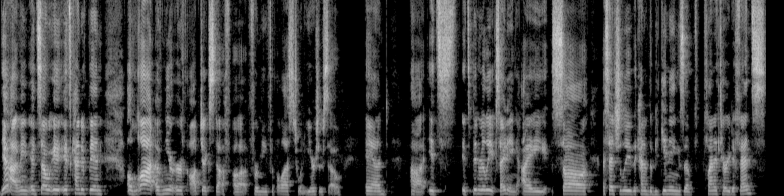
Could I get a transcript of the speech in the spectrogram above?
yeah, I mean, and so it, it's kind of been a lot of near Earth object stuff uh, for me for the last twenty years or so, and uh, it's it's been really exciting. I saw essentially the kind of the beginnings of planetary defense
